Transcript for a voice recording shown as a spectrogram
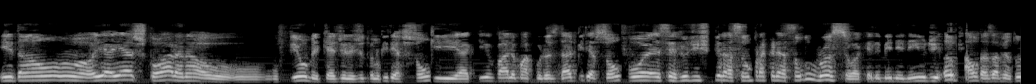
Então, e aí a história, né? O, o, o filme, que é dirigido pelo Peterson, que aqui vale uma curiosidade, Peterson foi, serviu de inspiração para a criação do Russell, aquele menininho de Up, Altas Aventuras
